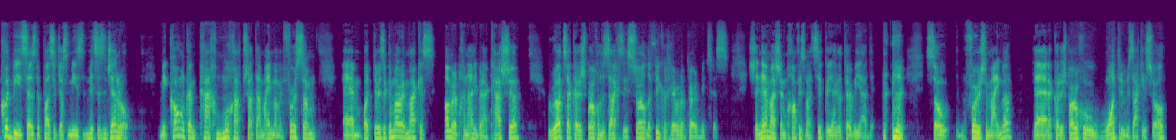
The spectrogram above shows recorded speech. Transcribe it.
could be, says the pasuk, just means mitzvahs in general. First, some, um, but there is a Gemara in Makis, Omer Abchanani ben Akasha, Rotza Kadosh Baruch Hu Yisrael Torah Mitzvahs. Shenem Hashem Chofis Matzidko Yag Torah V'Yad. So, for Shemaima, that Baruch Hu wanted to be Mizak Yisrael,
